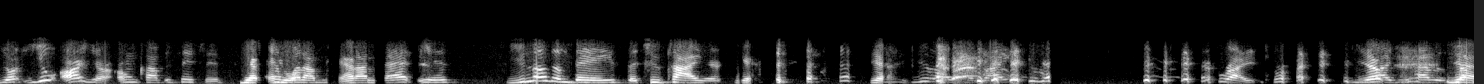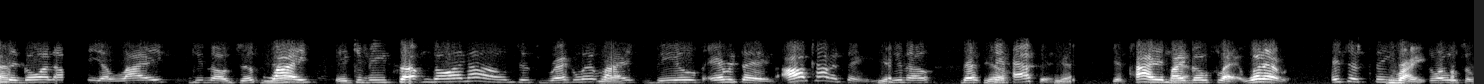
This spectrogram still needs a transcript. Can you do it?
You're, you are your own competition. yep. And you what. I mean by that is, you know, them days that you tired. Yeah. Yeah. you like right. right, right. You Yep. like you having Yeah. something going on your life. You know, just Yeah. life. It can be something going on, just regular Yeah. life, bills, everything, all kind of things. Yeah. You know that Yeah. can happen. Yeah. Your tire might go flat, whatever. It just seems Right. it throws a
